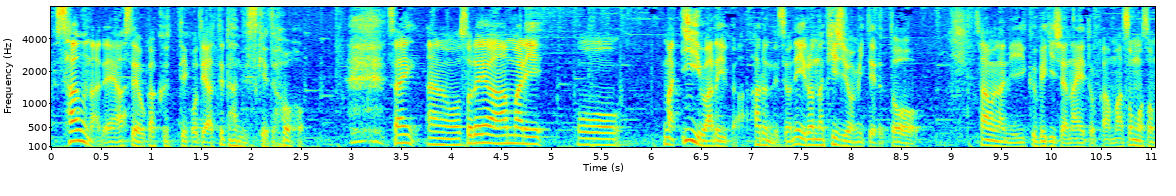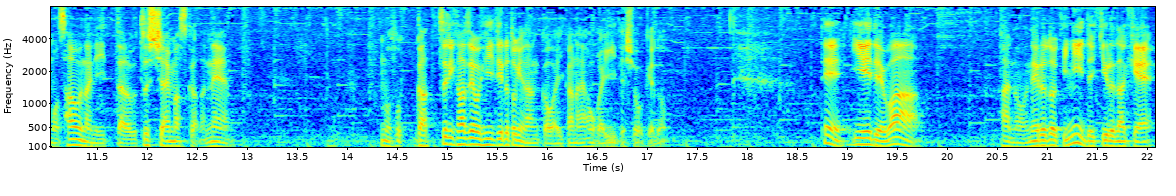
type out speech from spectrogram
ー、サウナで汗をかくっていうことやってたんですけど あのそれはあんまりこう、まあ、いい悪いがあるんですよね。いろんな記事を見てるとサウナに行くべきじゃないとか、まあ、そもそもサウナに行ったらうつしちゃいますからね。もうがっつり風邪をひいてる時なんかは行かない方がいいでしょうけど。で家ではあの寝る時にできるだけ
